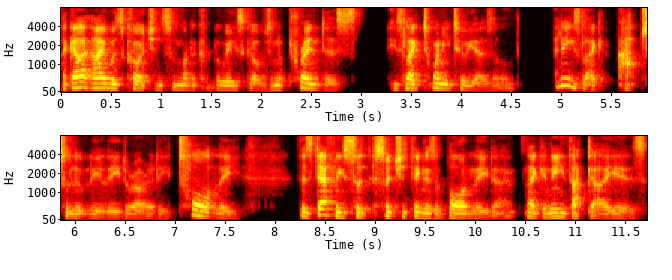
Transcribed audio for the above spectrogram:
Like I, I was coaching someone a couple of weeks ago, it was an apprentice. He's like 22 years old. And he's like absolutely a leader already, totally. There's definitely su- such a thing as a born leader. Like, and he, that guy is.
